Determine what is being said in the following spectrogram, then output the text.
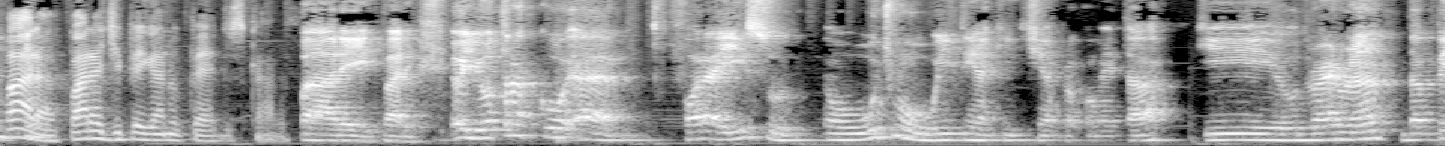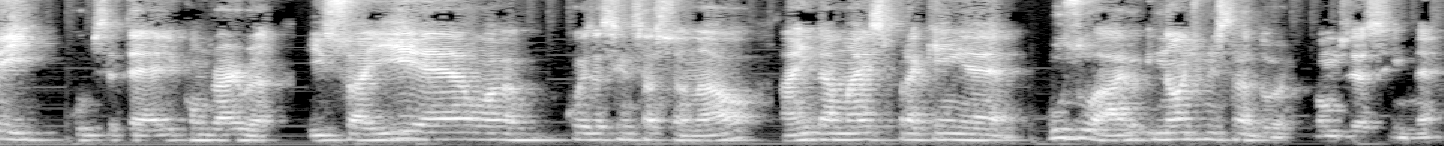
para, para de pegar no pé dos caras. Parei, parei. E outra coisa, é, fora isso, o último item aqui que tinha para comentar, que o dry run da API, kubectl com dry run. Isso aí é uma coisa sensacional, ainda mais para quem é usuário e não administrador, vamos dizer assim, né?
